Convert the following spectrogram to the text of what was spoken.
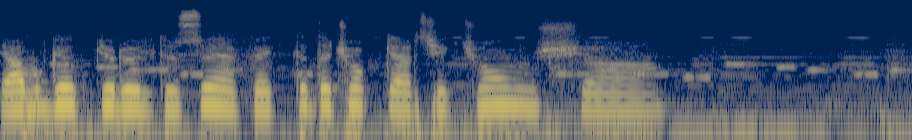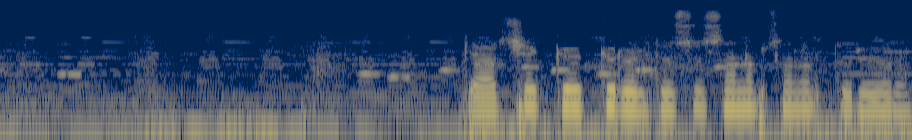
Ya bu gök gürültüsü efekti de çok gerçekçi olmuş ya. Gerçek gök gürültüsü sanıp sanıp duruyorum.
